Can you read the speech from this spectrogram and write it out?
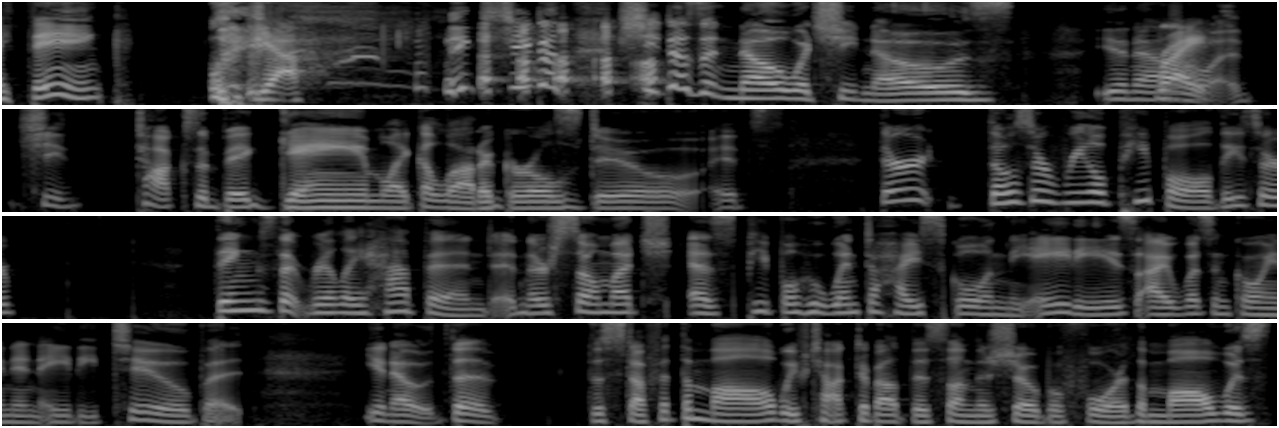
I think. Like, yeah. like she does she doesn't know what she knows, you know. Right. She talks a big game like a lot of girls do. It's they're those are real people. These are things that really happened. And there's so much as people who went to high school in the 80s. I wasn't going in 82, but you know, the the stuff at the mall. We've talked about this on the show before. The mall was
